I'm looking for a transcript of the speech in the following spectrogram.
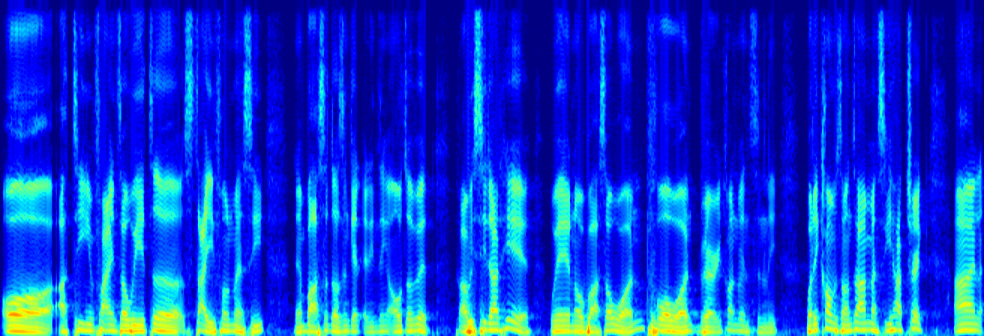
or a team finds a way to stifle Messi, then Barca doesn't get anything out of it. And we see that here, where you know Barca won 4 1 very convincingly. But it comes down to a Messi hat trick. And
